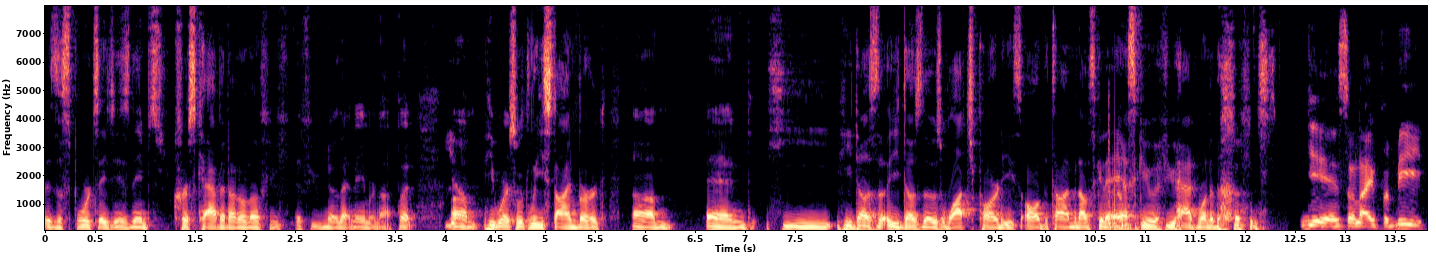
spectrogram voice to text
is a sports agent. His name's Chris Cabott. I don't know if you if you know that name or not, but yeah. um, he works with Leigh Steinberg. Um, and he he does he does those watch parties all the time. And I was going to ask you if you had one of those. Yeah, so like for me,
